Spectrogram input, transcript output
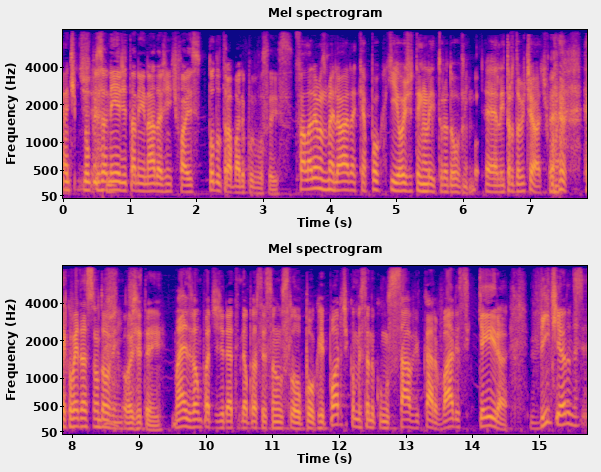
A gente não precisa nem editar nem nada, a gente faz todo o trabalho por vocês. Falaremos melhor daqui a pouco que hoje tem leitura do ouvinte. É, leitura do ouvinte é ótimo, né? Recomendação do ouvinte. Hoje tem. Mas vamos partir direto então para a sessão Slowpoke Report, começando com o Sávio Carvalho Siqueira, 20 anos,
